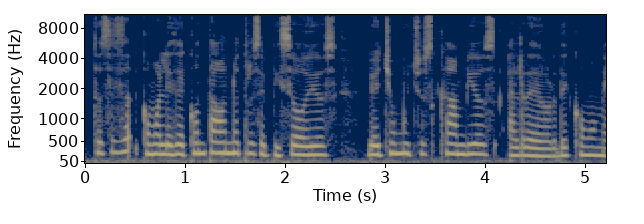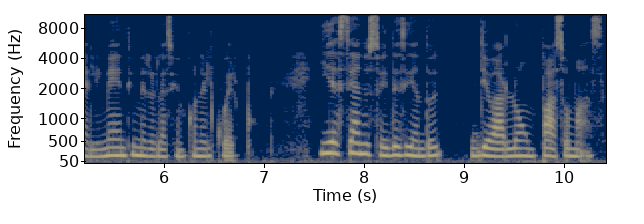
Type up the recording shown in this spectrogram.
Entonces, como les he contado en otros episodios, yo he hecho muchos cambios alrededor de cómo me alimento y mi relación con el cuerpo. Y este año estoy decidiendo llevarlo a un paso más.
